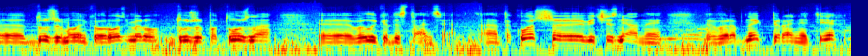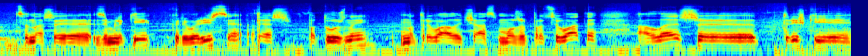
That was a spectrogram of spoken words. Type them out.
е, дуже маленького розміру, дуже потужна, е, велика дистанція. Також е, вітчизняний виробник Пірання Тех, це наші земляки, криворіжці, теж потужний. На тривалий час може працювати, але ж трішки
